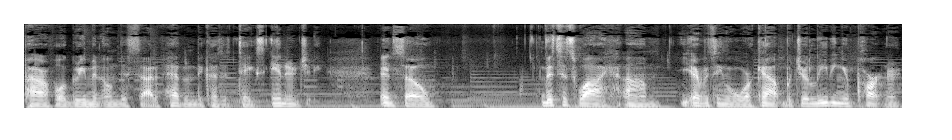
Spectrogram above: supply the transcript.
powerful agreement on this side of heaven because it takes energy, and so this is why um, everything will work out, but you're leading your partner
